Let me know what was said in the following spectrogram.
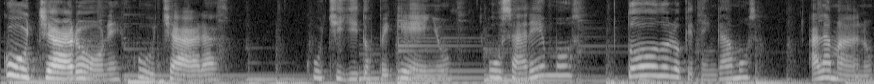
cucharones, cucharas, cuchillitos pequeños. Usaremos todo lo que tengamos a la mano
